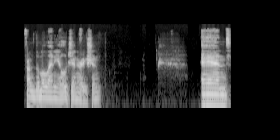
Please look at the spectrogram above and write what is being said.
from the millennial generation, and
